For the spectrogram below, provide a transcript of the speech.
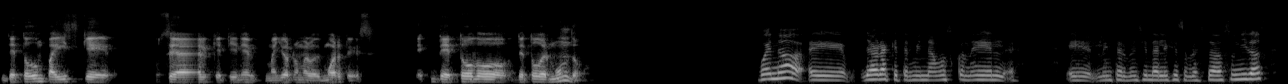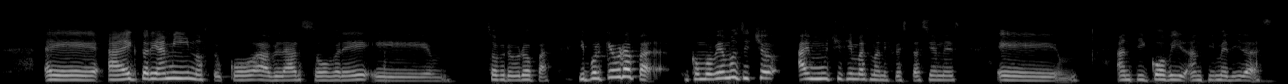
de todo un país que sea el que tiene mayor número de muertes eh, de todo, de todo el mundo? Bueno, eh, ahora que terminamos con el, eh, la intervención de Alicia sobre Estados Unidos, eh, a Héctor y a mí nos tocó hablar sobre, eh, sobre Europa. ¿Y por qué Europa? Como habíamos dicho, hay muchísimas manifestaciones eh, anti-COVID, anti-medidas.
